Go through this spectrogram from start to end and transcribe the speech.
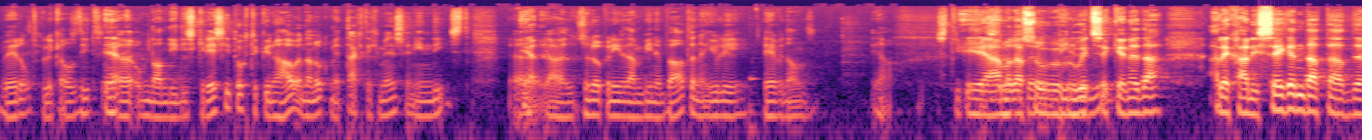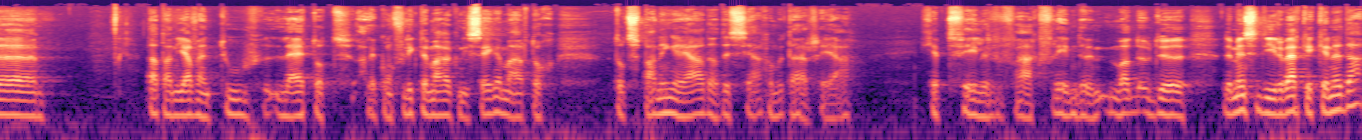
wereld, gelijk als dit, ja. uh, om dan die discretie toch te kunnen houden en dan ook met 80 mensen in dienst? Uh, ja. ja. ze lopen hier dan binnen buiten en jullie leven dan ja, Ja, maar dat is zo gegroeid, ze kennen dat. Allee, ik ga niet zeggen dat dat dat dan niet af en toe leidt tot alle conflicten, mag ik niet zeggen, maar toch tot spanningen. Ja, dat is, ja, je moet daar, ja, je hebt vele vaak vreemde, maar de, de, de mensen die hier werken kennen dat,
